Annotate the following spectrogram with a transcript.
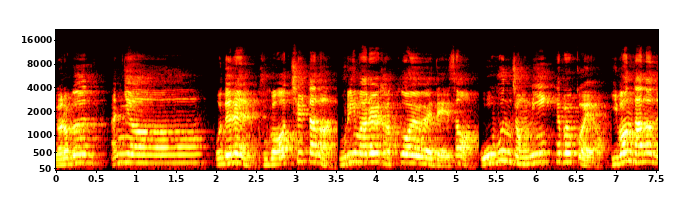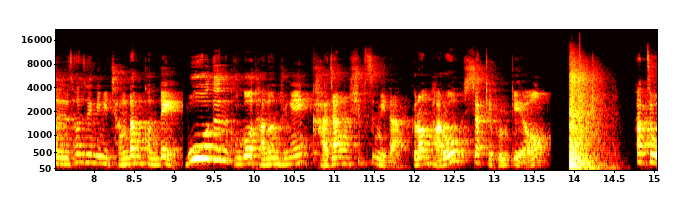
여러분 안녕. 오늘은 국어 7단원 우리말을 가꾸어요에 대해서 5분 정리해 볼 거예요. 이번 단원은 선생님이 장담컨대 모든 국어 단원 중에 가장 쉽습니다. 그럼 바로 시작해 볼게요 파트 1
